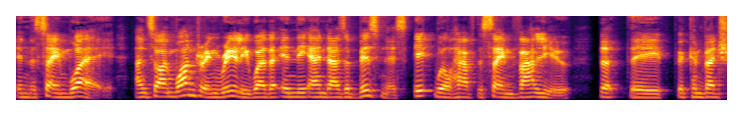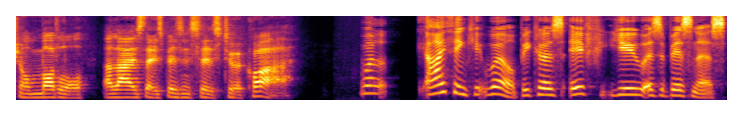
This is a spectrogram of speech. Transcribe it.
in the same way. And so I'm wondering really whether, in the end, as a business, it will have the same value that the, the conventional model allows those businesses to acquire. Well, I think it will because if you as a business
